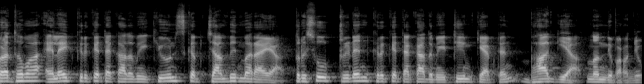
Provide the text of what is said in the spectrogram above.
പ്രഥമ elite cricket academy Queens Cup ചാമ്പ്യന്മാരായ Thrissur trident cricket academy team captain Bhagya നന്ദി പറഞ്ഞു.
